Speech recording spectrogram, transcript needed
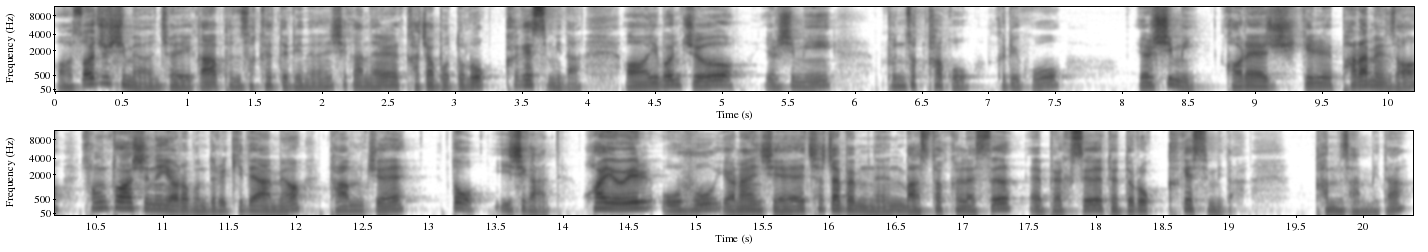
어, 써주시면 저희가 분석해드리는 시간을 가져보도록 하겠습니다. 어, 이번 주 열심히 분석하고 그리고 열심히 거래해 주시길 바라면서 성토하시는 여러분들을 기대하며 다음 주에 또 이 시간 화요일 오후 11시에 찾아뵙는 마스터 클래스 FX 되도록 하겠습니다. 감사합니다.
